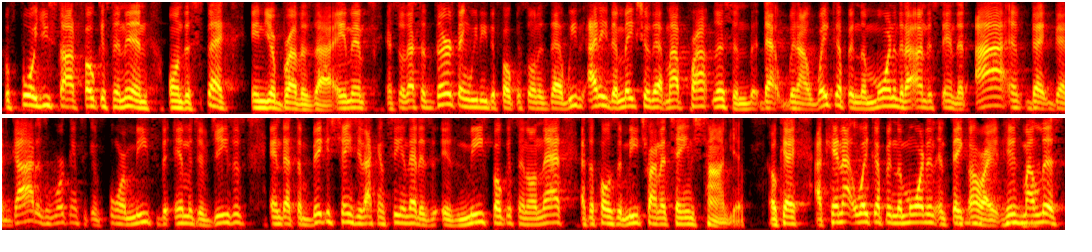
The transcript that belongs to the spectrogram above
before you start focusing in on the speck in your brother's eye. Amen. And so that's the third thing we need to focus on is that we I need to make sure that my prompt listen that when I wake up in the morning that I understand that I that that God is working to conform me to the image of Jesus, and that the biggest change that I can see in that is is me focusing on that as opposed to me trying to change Tanya. Okay. I cannot wake up in the morning and think, all right, here's my list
